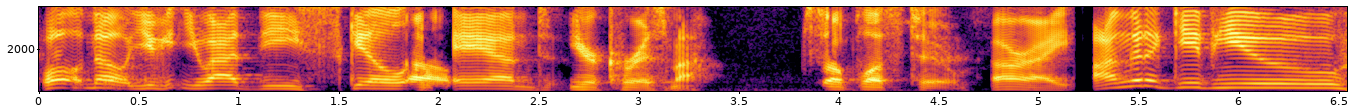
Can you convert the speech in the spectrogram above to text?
Well, no, you you add the skill Oh. and your charisma. so plus two All right. I'm going to give you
